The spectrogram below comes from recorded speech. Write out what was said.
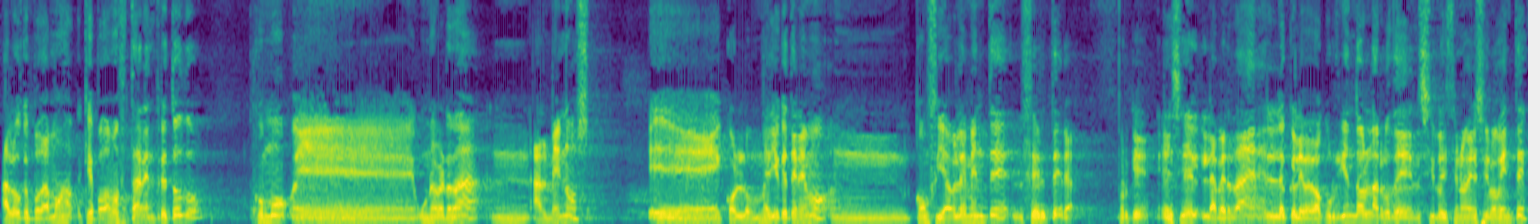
algo que podamos, que podamos aceptar entre todos como eh, una verdad, mm, al menos eh, con los medios que tenemos, confiablemente certera. Porque es la verdad, lo que le va ocurriendo a lo largo del siglo XIX y del siglo XX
